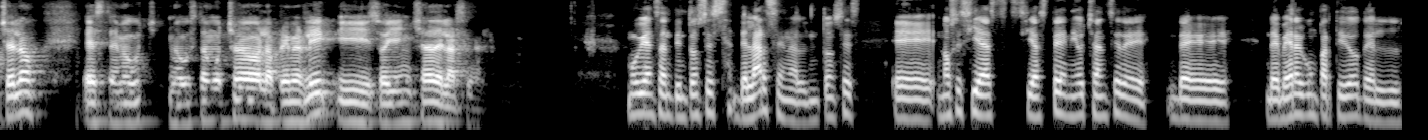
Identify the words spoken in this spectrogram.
Chelo, este, me, me, gusta mucho la Premier League y soy hincha del Arsenal. Muy bien, Santi. Entonces, del Arsenal. Entonces, eh, no sé si has, si has tenido chance de, de, de ver algún partido del,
